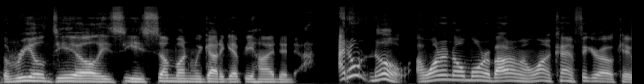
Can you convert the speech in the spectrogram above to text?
the real deal. He's he's someone we got to get behind. And I don't know. I want to know more about him. I want to kind of figure out okay,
